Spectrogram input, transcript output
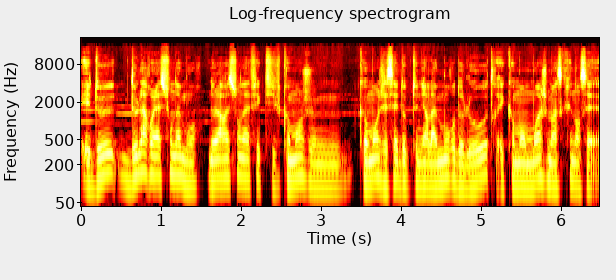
et de, de la relation d'amour, de la relation affective. Comment je, comment j'essaie d'obtenir l'amour de l'autre et comment moi je m'inscris dans, ces-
